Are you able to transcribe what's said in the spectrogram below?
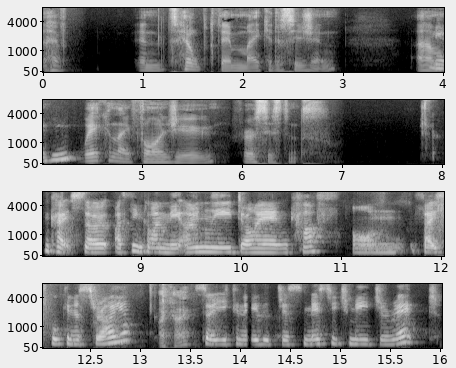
have and it's helped them make a decision, um, Mm-hmm. where can they find you for assistance? Okay, so I think I'm the only Diane Cuff on Facebook in Australia. Okay. So you can either just message me direct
